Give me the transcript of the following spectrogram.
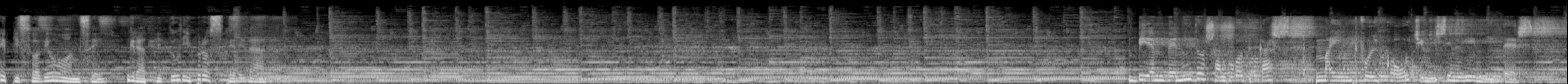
Episodio 11. Gratitud y prosperidad. Bienvenidos al podcast Mindful Coaching sin Límites.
